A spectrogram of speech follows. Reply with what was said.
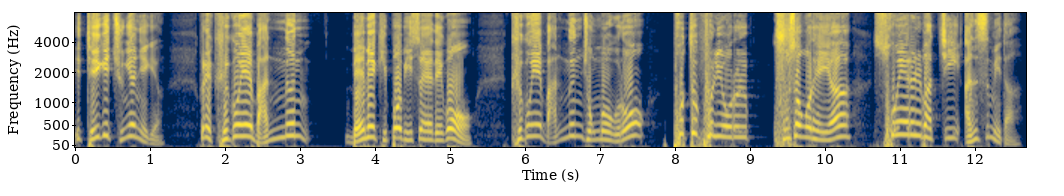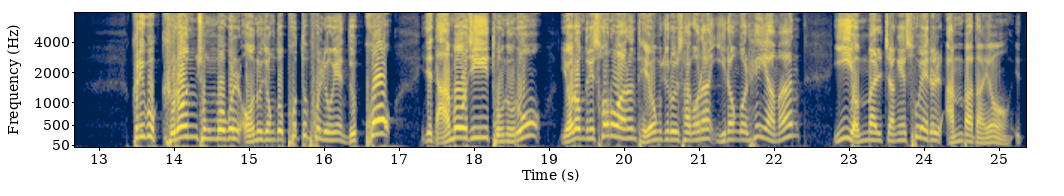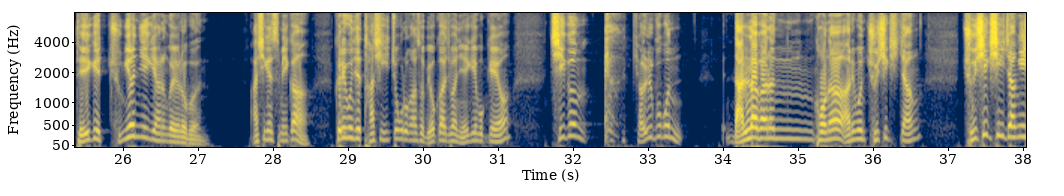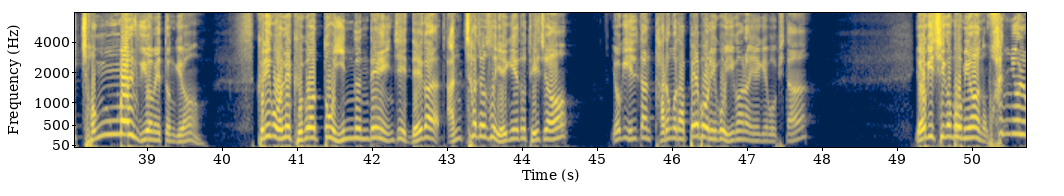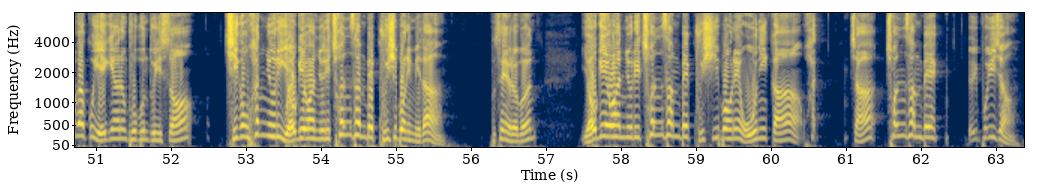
이 되게 중요한 얘기예요. 그래, 그거에 맞는 매매 기법이 있어야 되고, 그거에 맞는 종목으로 포트폴리오를 구성을 해야 소외를 받지 않습니다. 그리고 그런 종목을 어느 정도 포트폴리오에 넣고 이제 나머지 돈으로 여러분들이 선호하는 대형주를 사거나 이런 걸 해야만 이 연말장에 소외를 안 받아요. 되게 중요한 얘기 하는 거예요, 여러분. 아시겠습니까? 그리고 이제 다시 이쪽으로 가서 몇 가지만 얘기해 볼게요. 지금 결국은 날아가는 거나 아니면 주식시장, 주식시장이 정말 위험했던겨. 그리고 원래 그것도 있는데 이제 내가 안 찾아서 얘기해도 되죠? 여기 일단 다른 거 다 빼버리고 이거 하나 얘기해 봅시다. 여기 지금 보면 환율 갖고 얘기하는 부분도 있어. 지금 환율이 역외 환율이 1390원입니다. 보세요, 여러분. 역외 환율이 1390원에 오니까 화, 자, 1300 여기 보이죠?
